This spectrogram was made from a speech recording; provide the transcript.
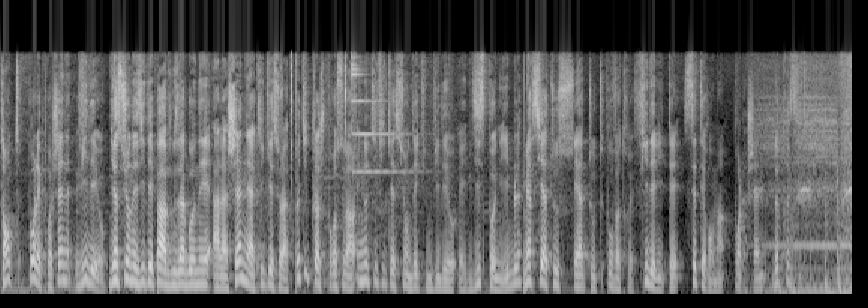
tente pour les prochaines vidéos. Bien sûr, n'hésitez pas à vous abonner à la chaîne et à cliquer sur la petite cloche pour recevoir une notification dès qu'une vidéo est disponible. Merci à tous et à toutes pour votre fidélité. C'était Romain pour la chaîne de Presse Citron.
